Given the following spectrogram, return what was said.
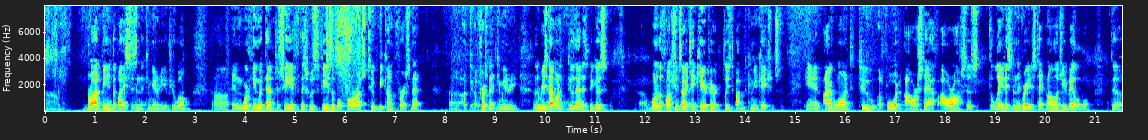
um, broadband devices in the community, if you will uh, and working with them to see if this was feasible for us to become FirstNet, uh, a FirstNet community. And the reason I wanted to do that is because uh, one of the functions that I take care of here at the police department is communications. And I want to afford our staff, our officers, the latest and the greatest technology available to,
